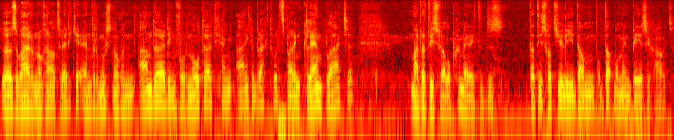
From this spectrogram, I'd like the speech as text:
uh, ze waren nog aan het werken en er moest nog een aanduiding voor nooduitgang aangebracht worden. Maar een klein plaatje, maar dat is wel opgemerkt. Dus dat is wat jullie dan op dat moment bezighoudt.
